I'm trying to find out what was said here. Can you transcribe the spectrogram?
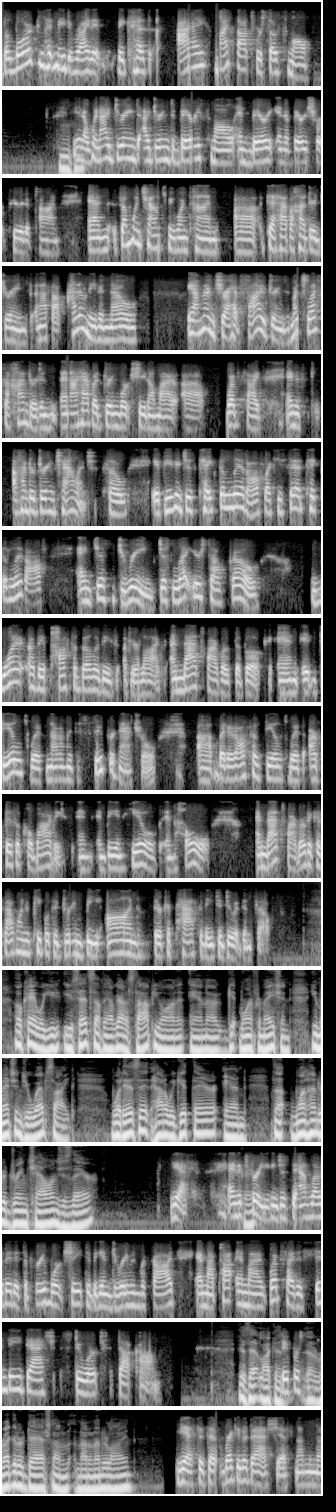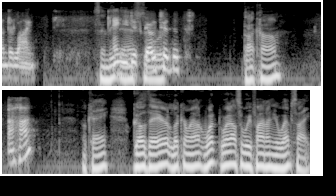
The Lord led me to write it because I my thoughts were so small. Mm-hmm. You know, when I dreamed, I dreamed very small and very in a very short period of time. And someone challenged me one time uh, to have a hundred dreams. And I thought, I don't even know. Yeah, I'm not even sure I have five dreams, much less a hundred. And and I have a dream worksheet on my uh, website, and it's a hundred dream challenge. So if you could just take the lid off, like you said, take the lid off, and just dream, just let yourself go. What are the possibilities of your life? And that's why I wrote the book. And it deals with not only the supernatural, uh, but it also deals with our physical bodies and, and being healed and whole. And that's why I wrote it because I wanted people to dream beyond their capacity to do it themselves. Okay, well, you, you said something I've got to stop you on it and uh, get more information. You mentioned your website. What is it? How do we get there? And the 100 Dream Challenge is there? Yes. And it's Okay. free. You can just download it. It's a free worksheet to begin dreaming with God. And my po- and my website is cindy-stewart.com. Is that like a, Super- a regular dash, not, an- not an underline? Yes, it's a regular dash. Yes, not an underline. Cindy and you just go to the. dot com. Uh huh. Okay, go there, look around. What what else will we find on your website?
